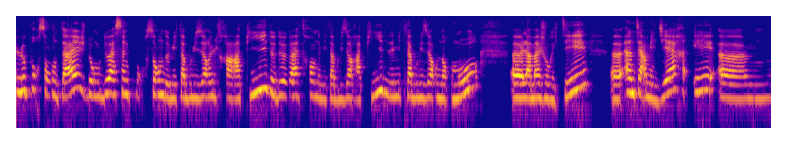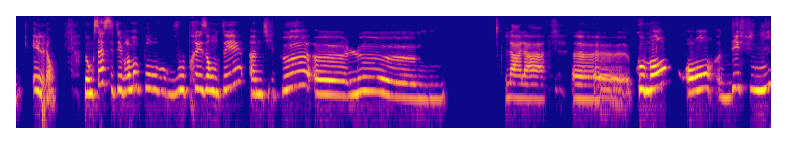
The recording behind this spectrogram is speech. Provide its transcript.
le pourcentage, donc 2 à 5% de métaboliseurs ultra rapides, 2 à 30 de métaboliseurs rapides, les métaboliseurs normaux, euh, la majorité, intermédiaire et, et lent. Donc ça, c'était vraiment pour vous présenter un petit peu le la, la comment on définit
